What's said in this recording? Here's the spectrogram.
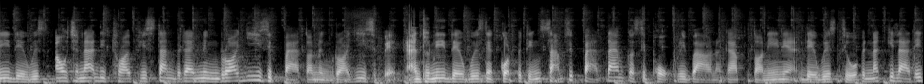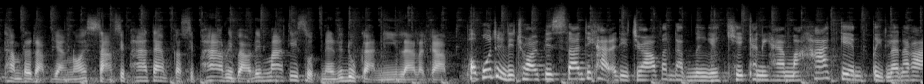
นีเดวิสเอาชนะ Detroit Pistons ไปได้ 128 ต่อ 121แอนโทนีเดวิสเนี่ยกดไปถึง 38 แต้มกับ 16 รีบาวนะครับตอนนี้เนี่ยเดวิสถือว่าเป็นนักกีฬาที่ทำระดับอย่างน้อย 35 แต้มกับ 15 รีบาวด์ได้มากที่สุดในฤดูกาลนี้แล้วล่ะครับ พอพูดถึง Detroit Pistons ที่ขาดอดีตเจ้าอันดับหนึ่งอย่างคิดคันนิแฮมมา 5 เกมติดแล้วนะคะ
